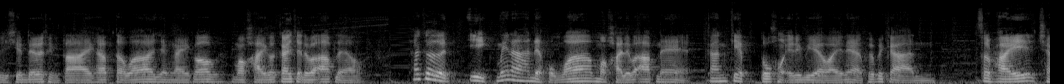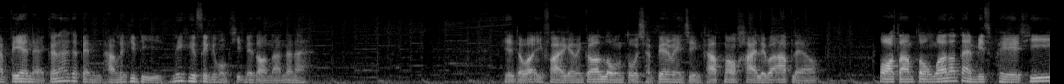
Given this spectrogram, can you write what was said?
รีเคนเดอร์ถึงตายครับ แต่ว่ายังไงก็มาคายก็ใกล้จะเลเวลอัพแล้ว ถ้าเกิดอีกไม่นานเนี่ยผมว่ามาคายเลเวลอัพแน่ การเก็บตัวของเอเดเวียไว้เนี่ยเพื่อเป็นการเซอร์ไพรส์แชมเปี้ยนเนี่ยก็น่าจะเป็นทางเลือกที่ดี นี่คือสิ่งที่ผมคิดในตอนนั้นนะนะเห็นแต่ว่าอีกฝ่ายกันก็ลงตัวแชมเปี้ยนจริงๆครับมาคายเลเวลอัพแล้ว บอกตามตรงว่าตั้งแต่มิสเพย์ที่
